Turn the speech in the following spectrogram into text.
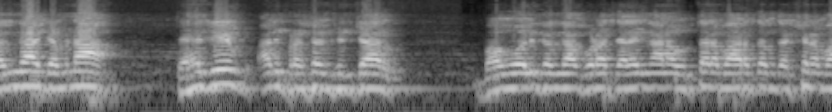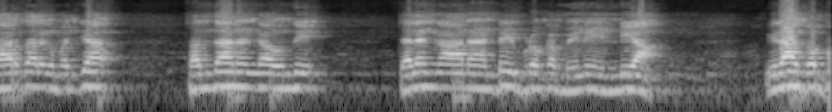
గంగా జమున తెహజీబ్ అని ప్రశంసించారు. భౌగోళికంగా కూడా తెలంగాణ ఉత్తర భారతం దక్షిణ భారతాలకు మధ్య సంధానంగా ఉంది. తెలంగాణ అంటే ఇప్పుడు ఒక మినీ ఇండియా. ఇలా గొప్ప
